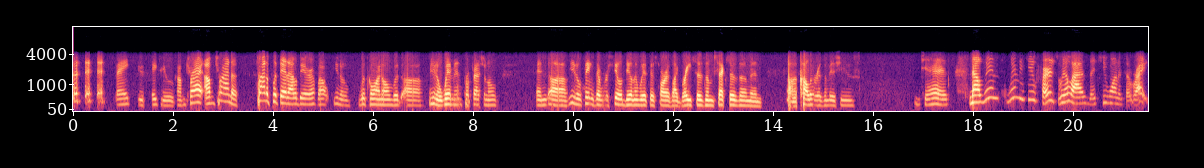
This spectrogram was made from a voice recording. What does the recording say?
it. thank you. Thank you. I'm trying I'm trying to trying to put that out there about you know what's going on with uh you know women professionals and uh you know things that we're still dealing with as far as like racism sexism and uh colorism issues yes now when when did you first realize that you wanted to write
